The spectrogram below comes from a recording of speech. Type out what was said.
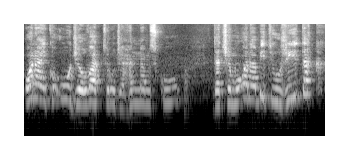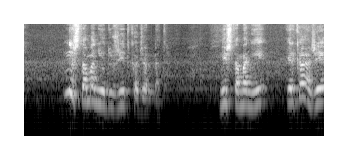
onaj ko uđe u vatru džahannamsku, da će mu ona biti užitak, ništa manje od užitka džannata. Ništa manje, jer kaže,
